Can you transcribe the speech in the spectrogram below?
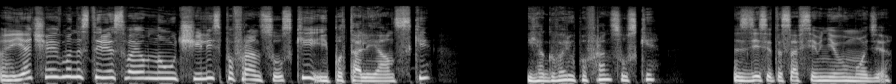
я чай в монастыре своем научились по-французски и по-тальянски». «Я говорю по-французски». «Здесь это совсем не в моде.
